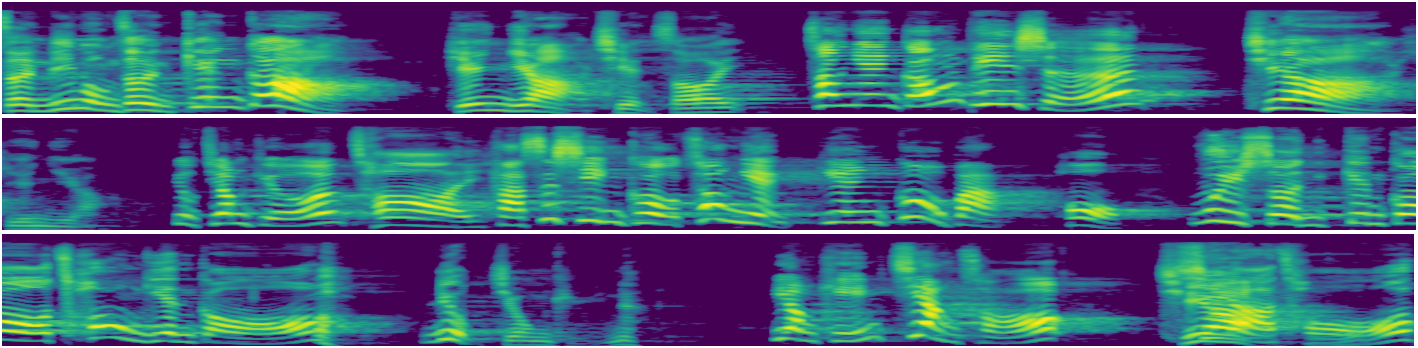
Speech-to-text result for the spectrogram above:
胜利蒙尘见驾，县衙千岁。常言公平神，恰县衙。刘将军，才。他是辛苦重言见过吧？好，微臣见过苍艳公。哦，陆将军呢？两卿请坐。下错。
